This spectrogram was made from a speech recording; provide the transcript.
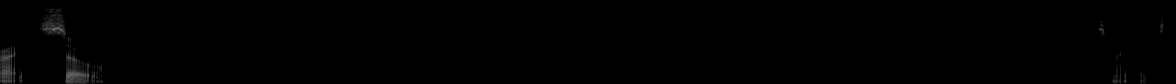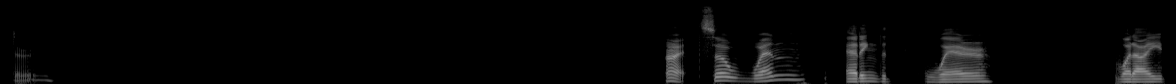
Right, so third. Alright, so when adding the wear, what I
